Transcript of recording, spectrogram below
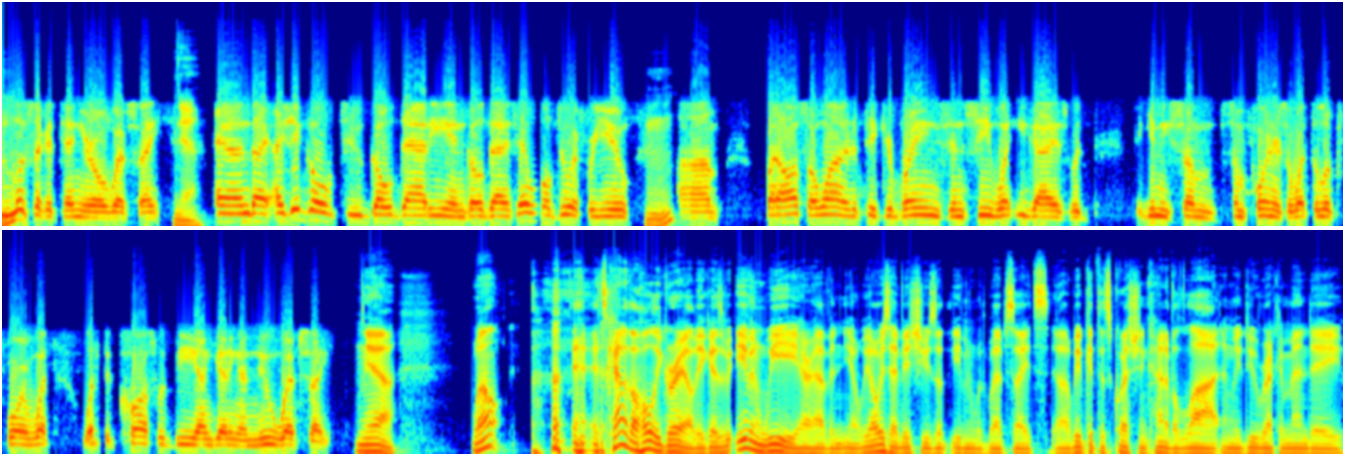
Mhm. looks like a 10 year old website. Yeah. And I, I did go to GoDaddy, and GoDaddy said, we'll do it for you. Mhm. Um, but I also wanted to pick your brains and see what you guys would give me some, some pointers of what to look for and what, what the cost would be on getting a new website. Yeah. Well, it's kind of the holy grail because even we are having, you know, we always have issues even with websites. Uh, we get this question kind of a lot, and we do recommend a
